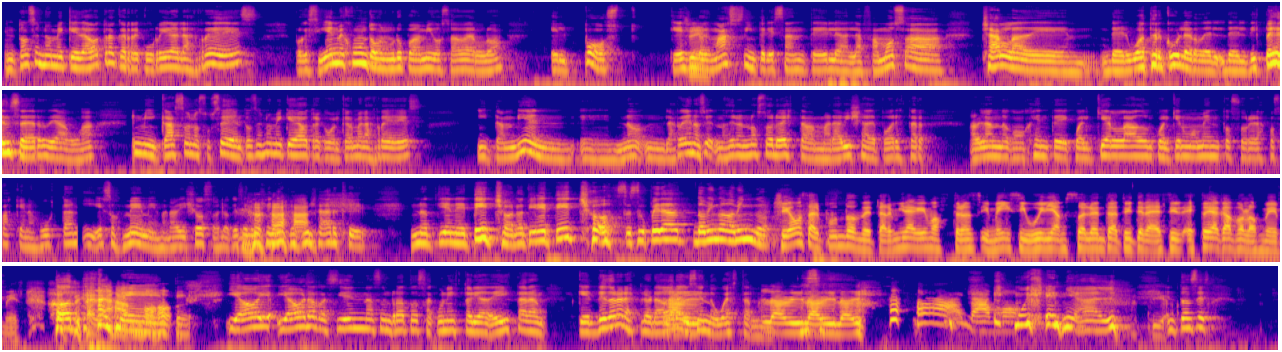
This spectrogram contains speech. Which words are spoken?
Entonces no me queda otra que recurrir a las redes, porque si bien me junto con un grupo de amigos a verlo, el post, que es lo más interesante, la, la famosa charla de, del water cooler, del, del, dispenser de agua, en mi caso no sucede, entonces no me queda otra que volcarme a las redes. Y también eh, no, las redes nos, nos, dieron no solo esta maravilla de poder estar hablando con gente de cualquier lado, en cualquier momento, sobre las cosas que nos gustan. Y esos memes maravillosos, lo que es el ingenio popular que no tiene techo, no tiene techo, se supera domingo a domingo. Llegamos al punto donde termina Game of Thrones y Macy Williams solo entra a Twitter a decir, estoy acá por los memes. Totalmente. y, hoy, y ahora recién hace un rato sacó una historia de Instagram que de Dora la exploradora diciendo western. La vi, la vi, la vi. es muy genial. Entonces,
